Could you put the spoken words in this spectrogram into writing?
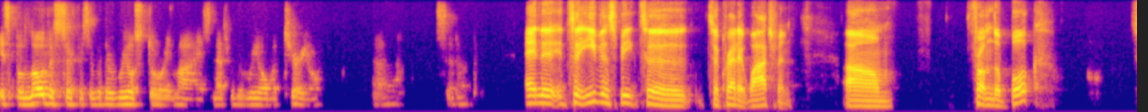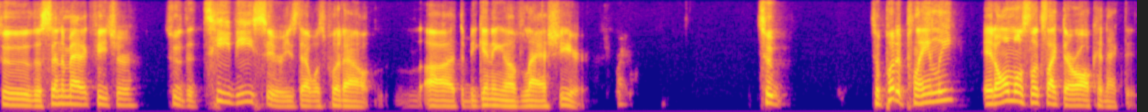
it's below the surface of where the real story lies, and that's where the real material uh, set up. And to even speak to to credit Watchmen, um, from the book to the cinematic feature to the TV series that was put out uh, at the beginning of last year. Right. To to put it plainly, it almost looks like they're all connected.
